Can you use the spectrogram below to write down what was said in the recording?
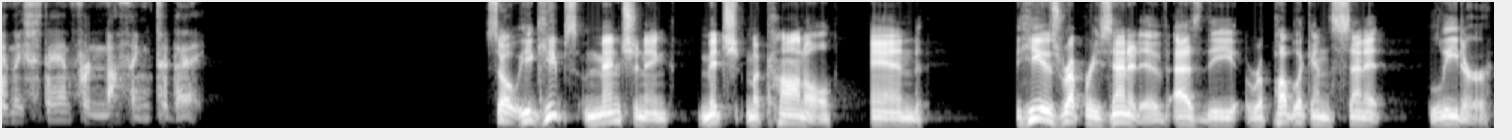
and they stand for nothing today. So he keeps mentioning Mitch McConnell, and he is representative as the Republican Senate leader.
